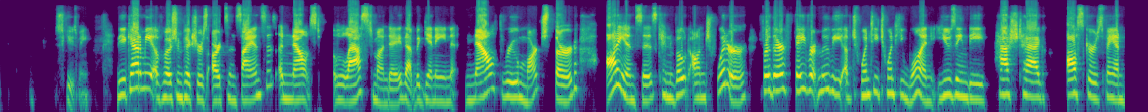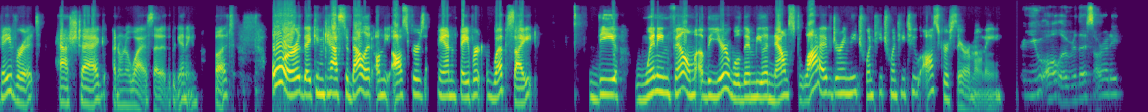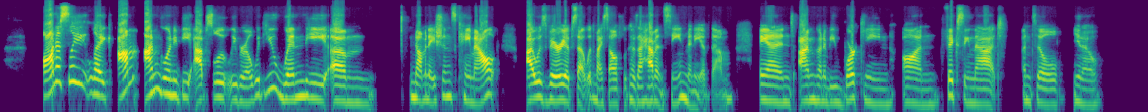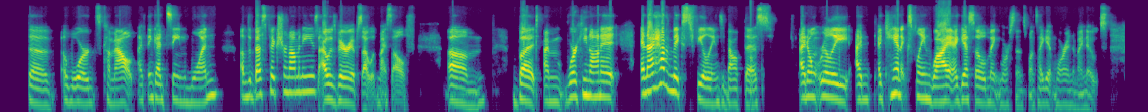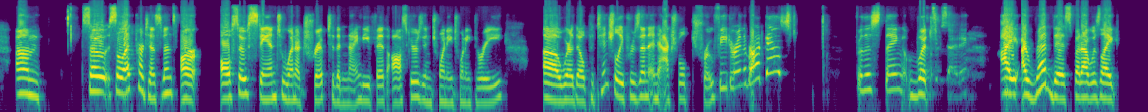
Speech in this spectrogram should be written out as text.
excuse me, the Academy of Motion Pictures Arts and Sciences announced last Monday that beginning now through March 3rd, audiences can vote on Twitter for their favorite movie of 2021 using the hashtag Oscars fan favorite hashtag. I don't know why I said it at the beginning, but or they can cast a ballot on the Oscars fan favorite website the winning film of the year will then be announced live during the 2022 Oscar ceremony. Are you all over this already? Honestly, like I'm I'm going to be absolutely real with you. When the um nominations came out, I was very upset with myself because I haven't seen many of them. And I'm going to be working on fixing that until, you know, the awards come out. I think I'd seen one of the best picture nominees. I was very upset with myself. Um but i'm working on it. And i have mixed feelings about this i don't really i i can't explain why i guess it'll make more sense once i get more into my notes um so select participants are also stand to win a trip to the 95th oscars in 2023 uh, where they'll potentially present an actual trophy during the broadcast for this thing but. I I read this, but I was like,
